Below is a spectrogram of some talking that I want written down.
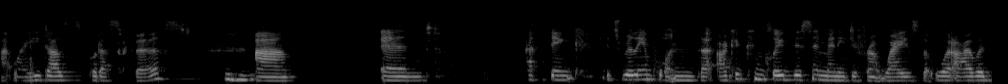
that way. He does put us 1st Mhm. Um, and I think it's really important that I could conclude this in many different ways, but what I would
